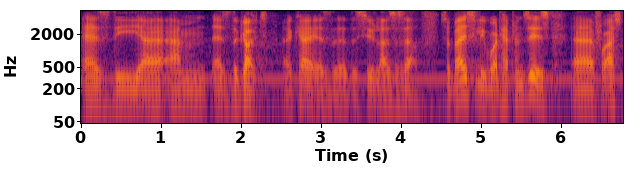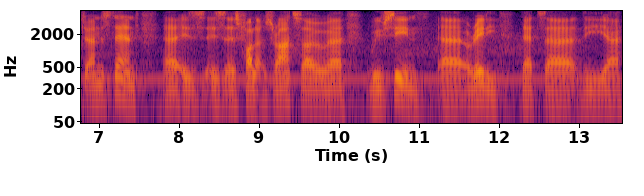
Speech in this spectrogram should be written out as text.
as the uh, um, as the goat, okay, as the the Sir Lazazel. So basically, what happens is uh, for us to understand uh, is is as follows, right? So uh, we've seen already that the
